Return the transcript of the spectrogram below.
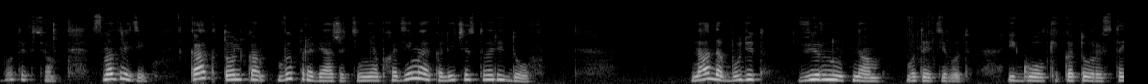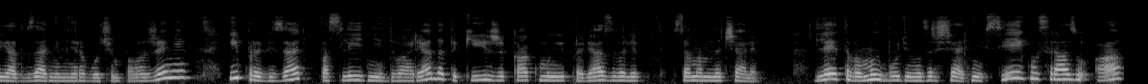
Вот и все. Смотрите, как только вы провяжете необходимое количество рядов, надо будет вернуть нам вот эти вот иголки, которые стоят в заднем нерабочем положении, и провязать последние два ряда, такие же, как мы провязывали в самом начале. Для этого мы будем возвращать не все иглы сразу, а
